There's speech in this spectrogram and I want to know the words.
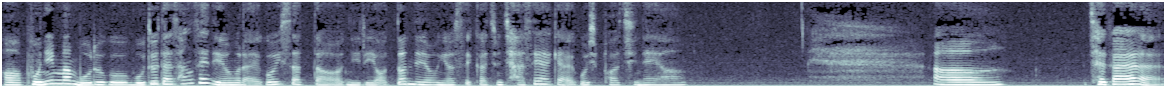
어, 본인만 모르고 모두 다 상세 내용을 알고 있었던 일이 어떤 내용이었을까 좀 자세하게 알고 싶어지네요. 어, 제가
